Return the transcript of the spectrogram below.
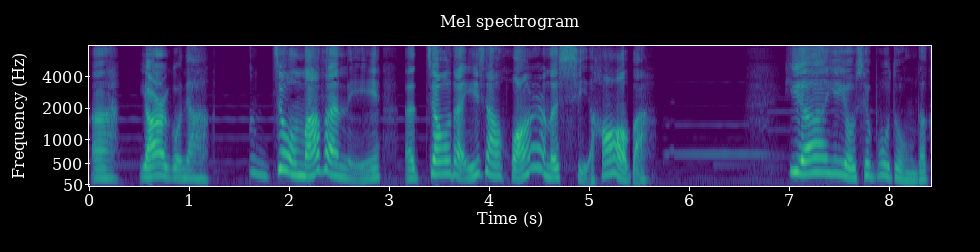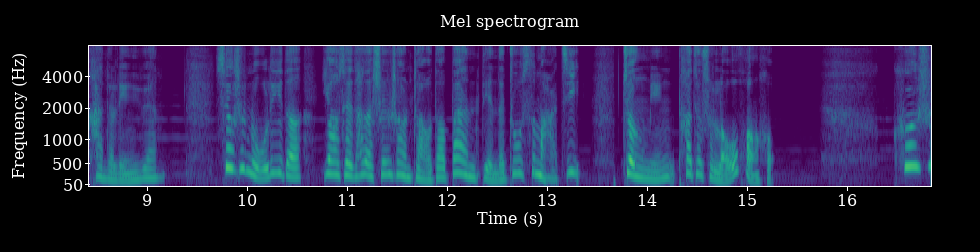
呃，姚二姑娘，就麻烦你呃交代一下皇上的喜好吧。叶安也有些不懂的看着凌渊，像是努力的要在他的身上找到半点的蛛丝马迹，证明她就是娄皇后。可是。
